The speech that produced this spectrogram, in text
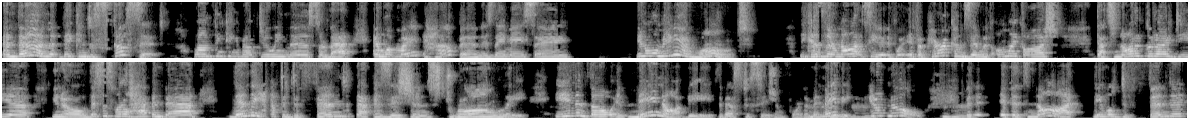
And then they can discuss it. Well, I'm thinking about doing this or that. And what might happen is they may say, You know, well, maybe I won't. Because they're not, see, if, if a parent comes in with, Oh my gosh, that's not a good idea, you know, this is what'll happen bad then they have to defend that position strongly, even though it may not be the best decision for them. It may be, mm-hmm. you don't know. Mm-hmm. But if it's not, they will defend it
